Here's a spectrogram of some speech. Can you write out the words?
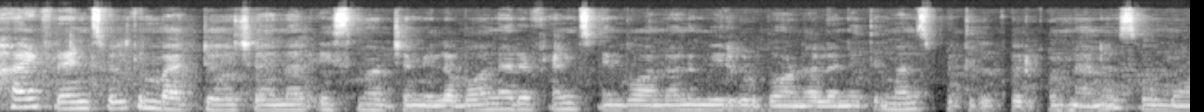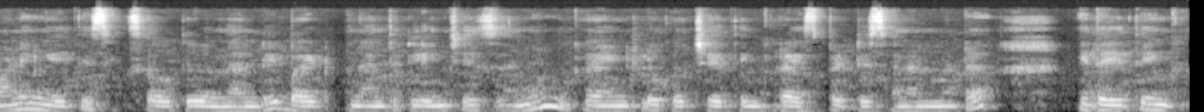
Hi friends welcome back to our channel. ISmart Jameela. బాగున్నారా ఫ్రెండ్స్? నేను బాగున్నాను. మీరు కూడా బాగుండాలని అయితే మనస్ఫూర్తిగా కోరుకుంటున్నాను. సో మార్నింగ్ అయితే సిక్స్ అవుతూ ఉందండి. బయట పని అంతా క్లీన్ చేశాను. ఇంకా ఇంట్లోకి వచ్చి అయితే ఇంకా రైస్ పెట్టేశాను అనమాట ఇదైతే ఇంకా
